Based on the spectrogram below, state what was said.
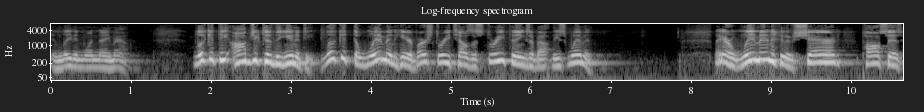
and leaving one name out. Look at the object of the unity. Look at the women here. Verse 3 tells us three things about these women. They are women who have shared, Paul says,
